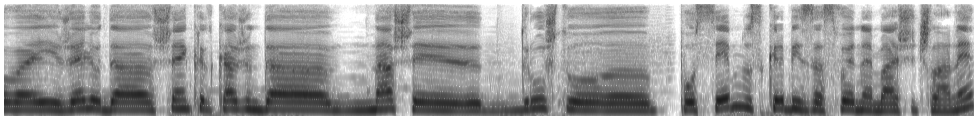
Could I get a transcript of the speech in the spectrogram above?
ovaj, želju da še enkrat kažem da naše društvo e, posebno skrbi za svoje najmlajše člane.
